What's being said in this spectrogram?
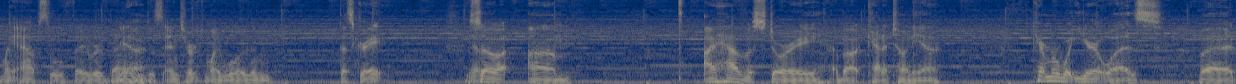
my absolute favorite band Yeah. just entered my world, and That's great. Yeah. So, um, I have a story about Katatonia. Can't remember what year it was, but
